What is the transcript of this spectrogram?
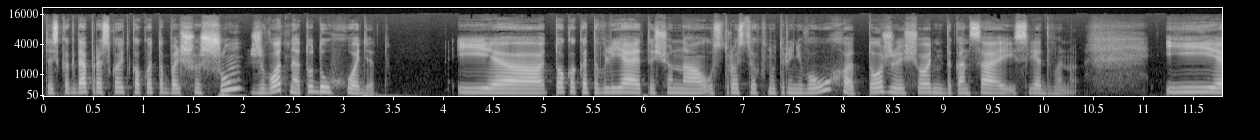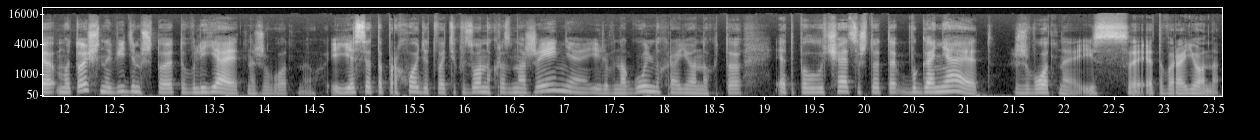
То есть, когда происходит какой-то большой шум, животные оттуда уходят. И э, то, как это влияет еще на устройство их внутреннего уха, тоже еще не до конца исследовано. И мы точно видим, что это влияет на животных. И если это проходит в этих зонах размножения или в нагульных районах, то это получается, что это выгоняет животное из этого района.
